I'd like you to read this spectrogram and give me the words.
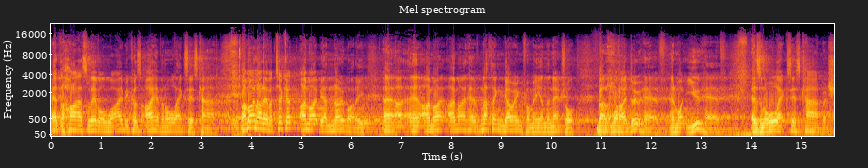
at the highest level. Why? Because I have an all access card. I might not have a ticket, I might be a nobody, uh, I, I, might, I might have nothing going for me in the natural, but what I do have and what you have is an all access card which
